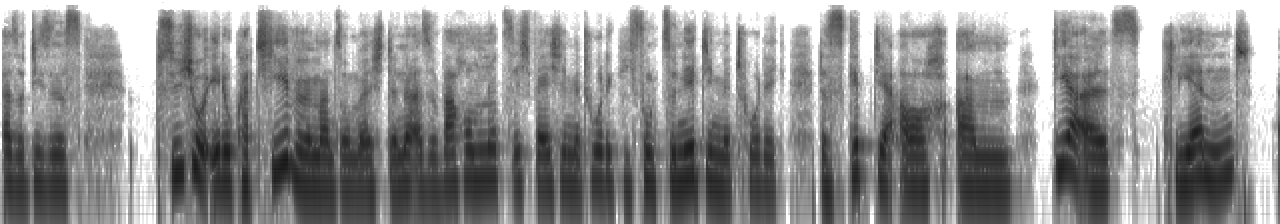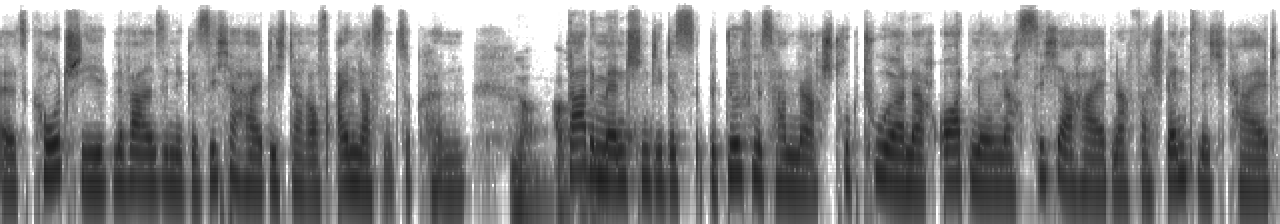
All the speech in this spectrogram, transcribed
also dieses psychoedukative, wenn man so möchte. Ne? Also warum nutze ich welche Methodik? Wie funktioniert die Methodik? Das gibt ja auch ähm, dir als Klient, als Coachie eine wahnsinnige Sicherheit, dich darauf einlassen zu können. Ja, Gerade Menschen, die das Bedürfnis haben nach Struktur, nach Ordnung, nach Sicherheit, nach Verständlichkeit,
